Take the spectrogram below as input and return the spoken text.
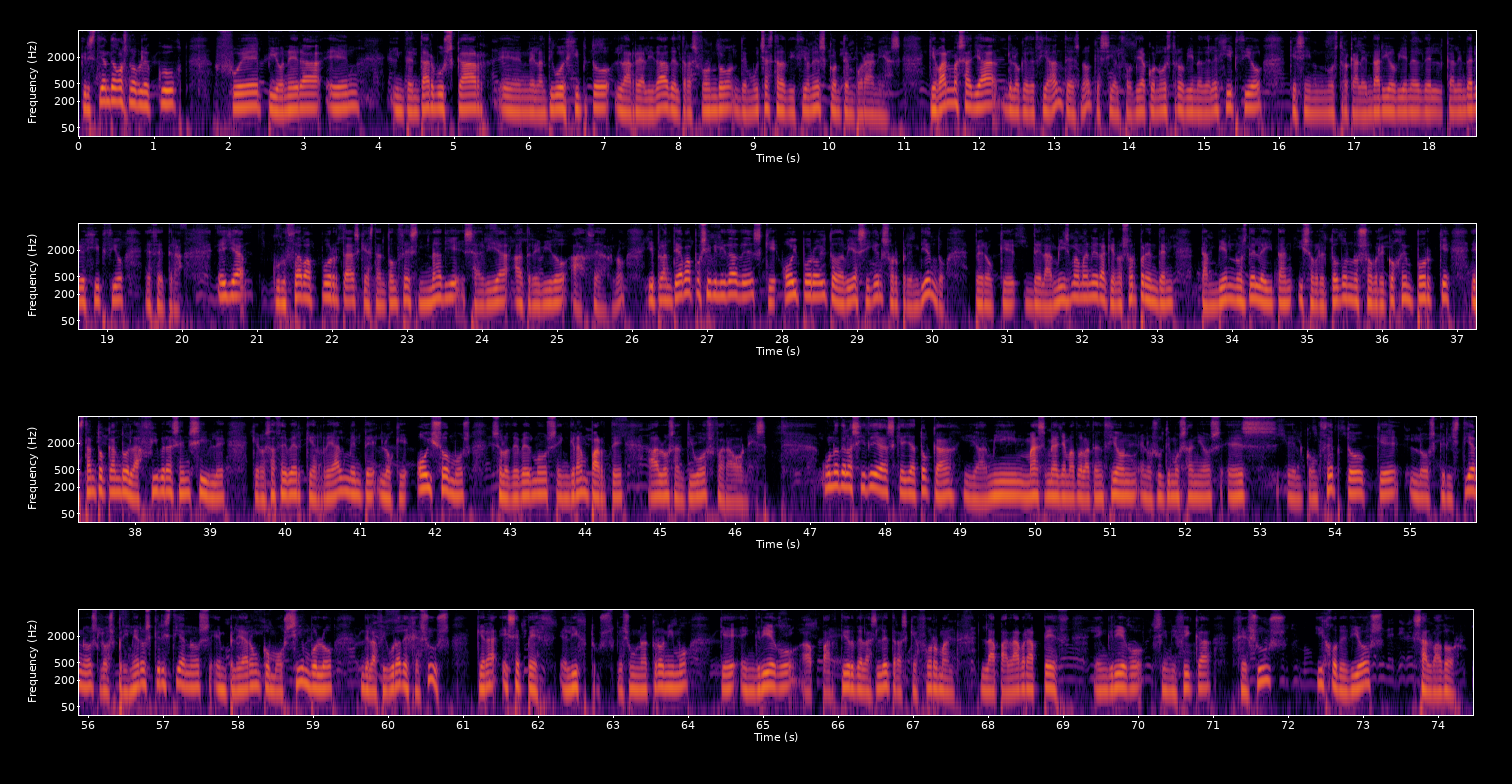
Christiane de Gosnoblecourt fue pionera en intentar buscar en el antiguo Egipto la realidad del trasfondo de muchas tradiciones contemporáneas, que van más allá de lo que decía antes, ¿no? que si el zodíaco nuestro viene del egipcio, que si nuestro calendario viene del calendario egipcio, etc. Ella cruzaba puertas que hasta entonces nadie se había atrevido a hacer, ¿no? Y planteaba posibilidades que hoy por hoy todavía siguen sorprendiendo, pero que de la misma manera que nos sorprenden, también nos deleitan y sobre todo nos sobrecogen porque están tocando la fibra sensible que nos hace ver que realmente lo que hoy somos se lo debemos en gran parte a los antiguos faraones. Una de las ideas que ella toca y a mí más me ha llamado la atención en los últimos años es el concepto que los cristianos, los primeros cristianos, emplearon como símbolo de la figura de Jesús, que era ese pez, el ictus, que es un acrónimo que en griego, a partir de las letras que forman la palabra pez en griego, significa Jesús, Hijo de Dios, Salvador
